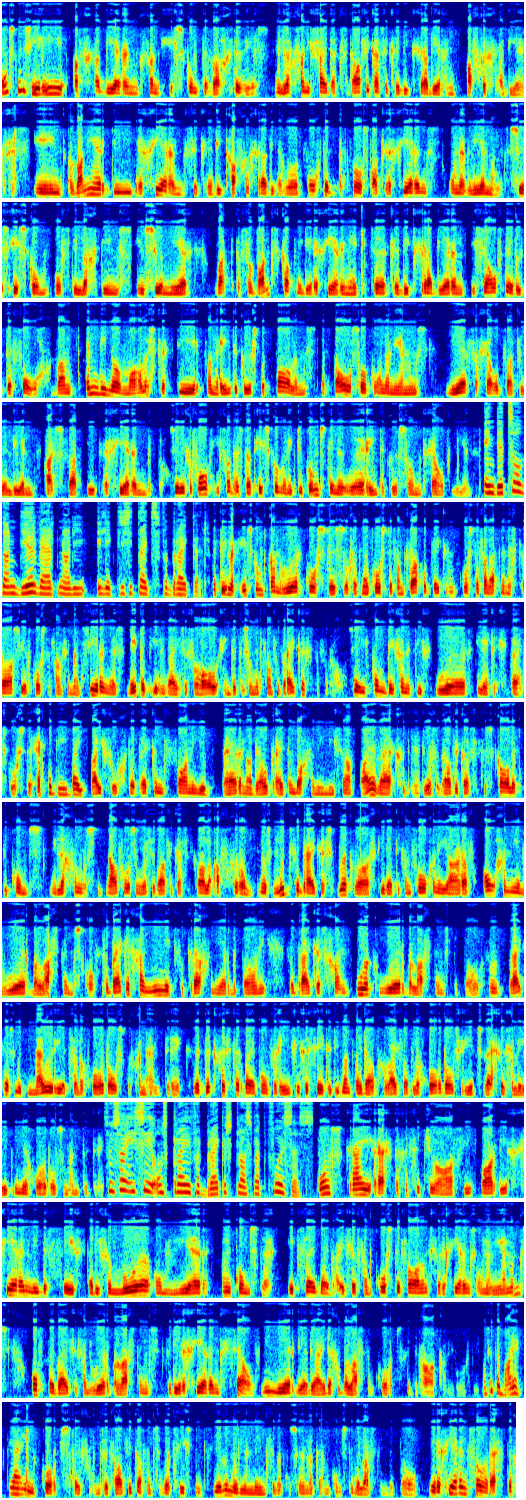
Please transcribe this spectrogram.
Ons moes hierdie afgradering van Eskom te wag te wees in lig van die feit dat Suid-Afrika se kredietgradering afgegradeer is. En wanneer die regering se krediet afgegradeer word, volg dit dikwels dat regeringsondernemings soos Eskom of die lugdiens en so meer wat 'n verwantskap met die regering het se kredietgradering dieselfde roete volg want in die normale struktuur van rentekoersbepalings betaal sulke ondernemings meer vir geld wat hulle leen as wat die regering betaal. So die gevolg hiervan is dat Eskom in die toekoms teen 'n hoë rentekoers sal moet geld leen. En dit sal dan deurwerk na die elektrisiteitsverbruiker. Natuurlik Eskom kan hoër kostes of dit nou koste van kragopwekking, koste van administrasie of koste van finansiering is, net op een wyse verhaal en dit is om dit van verbruikers te verhaal. So hier kom definitief hoë elektrisiteitskoste. Ek moet hierby byvoeg dat ek in Fanie Bergen Adel Breitenberg van die NISA baie werk gedoen het oor Suid-Afrika se fiskale toekoms in die lig van ons navorsing oor Suid-Afrika se fiskale afgrond. En ons moet verbruikers ook waarsku dat die van volgende jaar af algemeen hoër belastings kom. Verbruikers gaan nie net vir krag meer betaal nie, verbruikers gaan ook hoër belastings betaal. Verbruikers moet nou reeds hulle gordels begin intrek. Ek het dit gister by 'n konferensie gesê dat iemand my daarop gewys dat hulle gordels reeds weg is, hulle het nie meer gordels om in te trek. So sou u sê ons kry 'n verbruikersklas wat foos is. Ons kry regtig 'n situasie waar die regering nie besef dat die vermoë om meer inkomste het sy by wyse van kosteverhalings vir regeringsondernemings of by wyse van hoër belastings vir die regering self nie meer deur die huidige belastingkorps gedra kan word nie. Ons het 'n baie klein korps by in Suid-Afrika van so wat 6.7 miljoen mense wat persoonlike inkomstebelasting betaal. Die regering sal regtig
